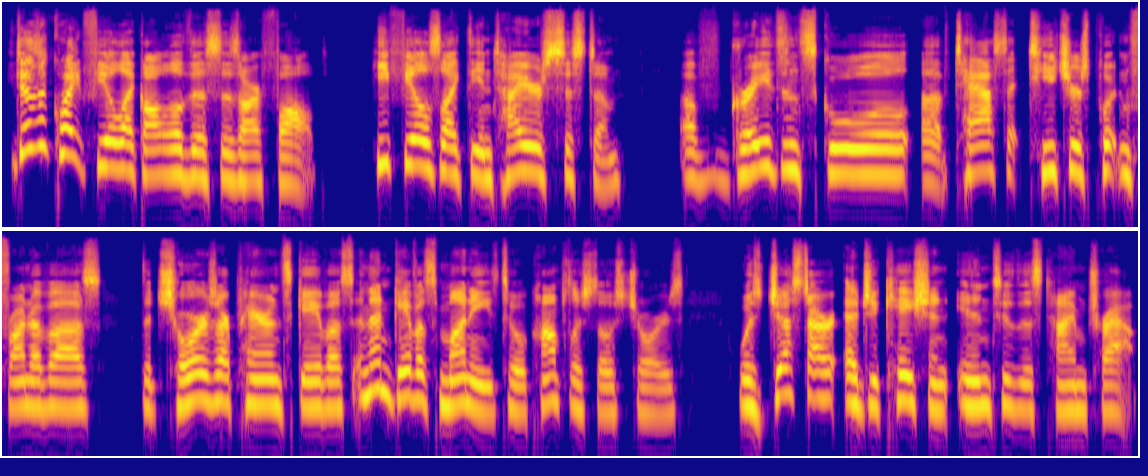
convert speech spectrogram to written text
He doesn't quite feel like all of this is our fault. He feels like the entire system of grades in school, of tasks that teachers put in front of us, the chores our parents gave us, and then gave us money to accomplish those chores was just our education into this time trap.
